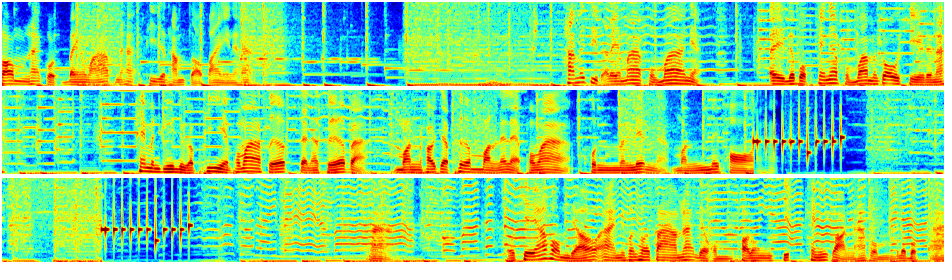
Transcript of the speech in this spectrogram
ซ่อมนะฮะกดใบวาร์ปนะฮะที่จะทำต่อไปนะฮะถ้าไม่ติดอะไรมากผมว่าเนี่ยไอ้ระบบแค่เนี้ยผมว่ามันก็โอเคเลยนะ ให้มันยืนอยู่กับที่เพราะว่าเซิร์ฟแต่ละเซิร์ฟอะมอนเขาจะเพิ่มมอนแล้วแหละ เพราะว่าคนมันเล่นอะมันไม่พอนะฮะอ่า เคครับผมเดี๋ยวอ่ามีคนโทรตามนะ เดี๋ยวผมขอลงคลิปแค่นี้ก่อนนะครับผมระบบอ่า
